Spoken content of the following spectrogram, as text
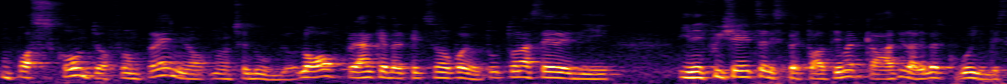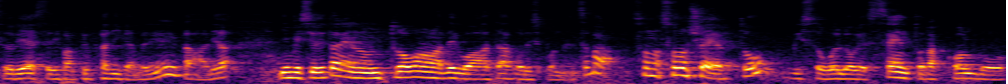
un po' a sconto e offre un premio, non c'è dubbio. Lo offre anche perché ci sono poi tutta una serie di inefficienze rispetto ad altri mercati, tali per cui gli investitori esteri fanno più fatica a venire in Italia, gli investitori italiani non trovano un'adeguata corrispondenza. Ma sono, sono certo, visto quello che sento, raccolgo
